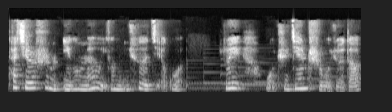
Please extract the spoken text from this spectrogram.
它其实是一个没有一个明确的结果。所以我去坚持，我觉得，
